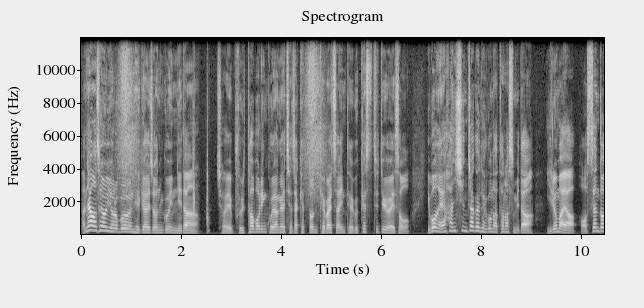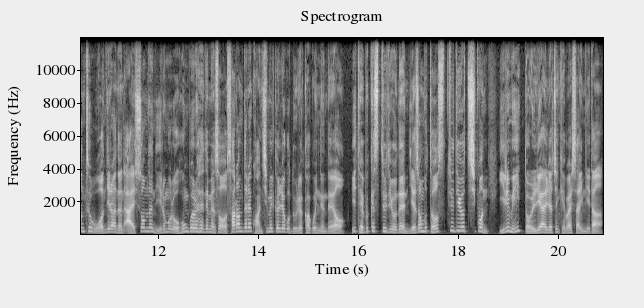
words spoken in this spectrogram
안녕하세요 여러분. 해결전구입니다. 저의 불타버린 고향을 제작했던 개발사인 데브캣 스튜디오에서 이번에 한 신작을 들고 나타났습니다. 이름하여 어센던트 1이라는 알 수 없는 이름으로 홍보를 해대면서 사람들의 관심을 끌려고 노력하고 있는데요. 이 데브캣 스튜디오는 예전부터 스튜디오 직원 이름이 널리 알려진 개발사입니다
